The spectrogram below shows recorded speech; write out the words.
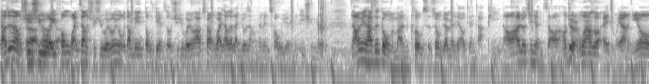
然后就那种徐徐微风，晚上徐徐微风，因为我当兵冬天的时候，徐徐微风，他穿外套在篮球场那边抽烟，一群人。然后因为他是跟我们蛮 close 的，所以我们就在那边聊天打屁。然后他就心情很糟，然后就有人问他说：“哎、怎么样？你又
